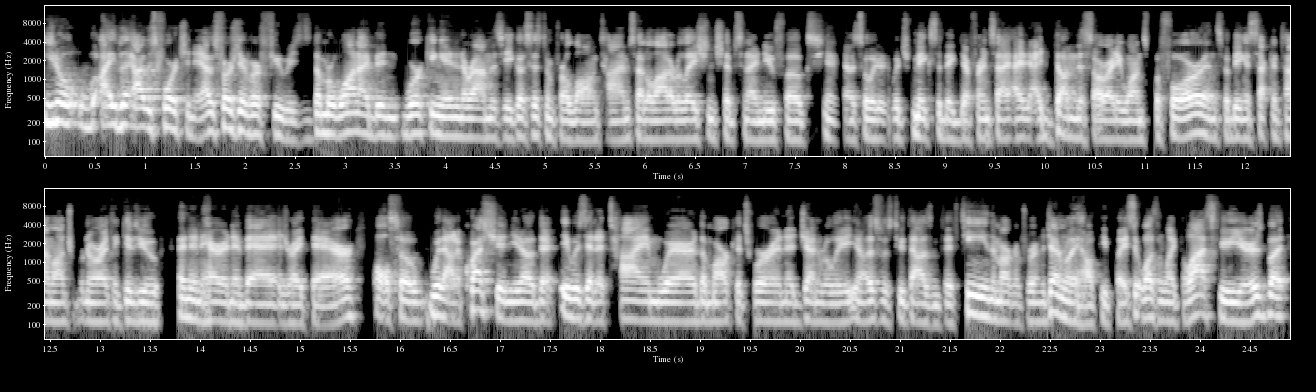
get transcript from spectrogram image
You know, I I was fortunate. I was fortunate for a few reasons. Number one, I've been working in and around this ecosystem for a long time, so I had a lot of relationships, and I knew folks. You know, so it, which makes a big difference. I, I I'd done this already once before, and so being a second time entrepreneur, I think gives you an inherent advantage right there. Also, without a question, you know that it was at a time where the markets were in a generally, you know, this was 2015. The markets were in a generally healthy place. It wasn't like the last few years, but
